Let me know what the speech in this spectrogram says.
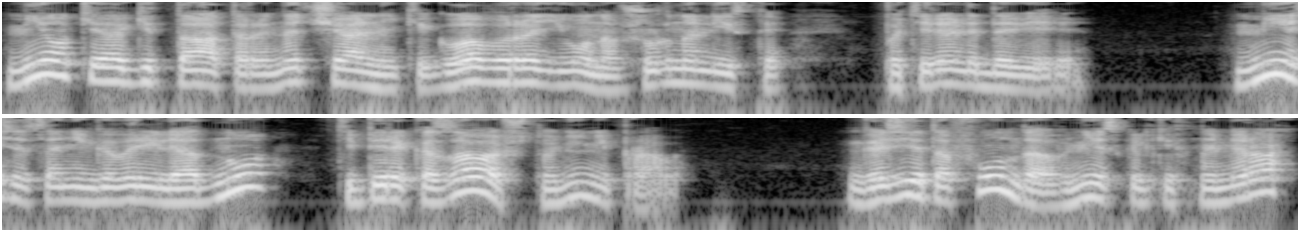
Мелкие агитаторы, начальники, главы районов, журналисты потеряли доверие. Месяц они говорили одно, теперь оказалось, что они не правы. Газета фонда в нескольких номерах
